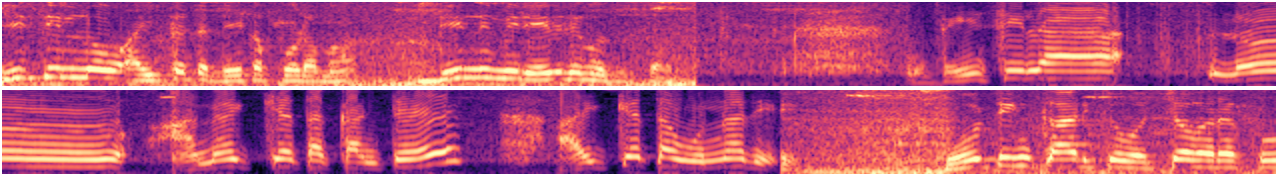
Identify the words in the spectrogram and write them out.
బీసీల్లో ఐక్యత లేకపోవడమా? దీన్ని మీరు ఏ విధంగా చూస్తారు? బీసీలలో అనైక్యత కంటే ఐక్యత ఉన్నది. ఓటింగ్ కార్డుకి వచ్చే వరకు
